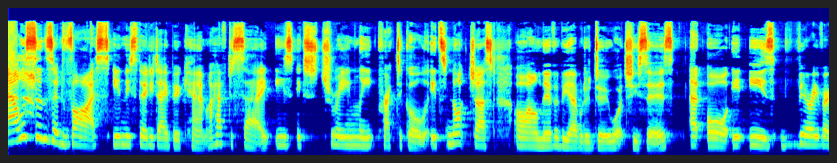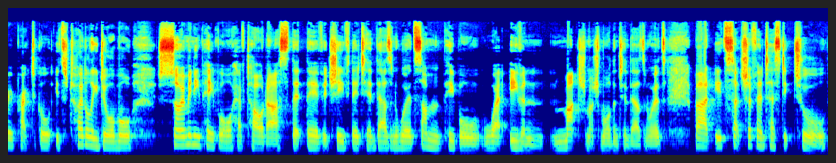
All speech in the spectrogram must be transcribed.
Allison's advice in this 30 day boot camp, I have to say, is extremely practical. It's not just, oh, I'll never be able to do what she says. At all. It is very, very practical. It's totally doable. So many people have told us that they've achieved their 10,000 words. Some people were even much, much more than 10,000 words. But it's such a fantastic tool.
